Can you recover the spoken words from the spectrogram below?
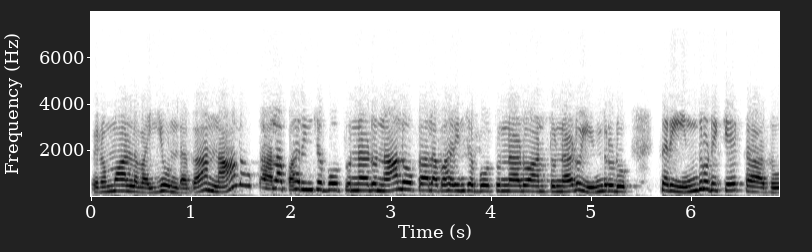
పెరుమాళ్ళ అయ్యి ఉండగా నా లోకాలు అపహరించబోతున్నాడు నా లోకాలు అపహరించబోతున్నాడు అంటున్నాడు ఇంద్రుడు. సరే ఇంద్రుడికే కాదు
